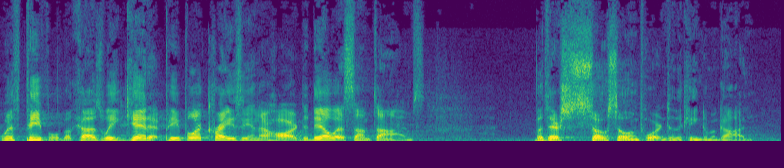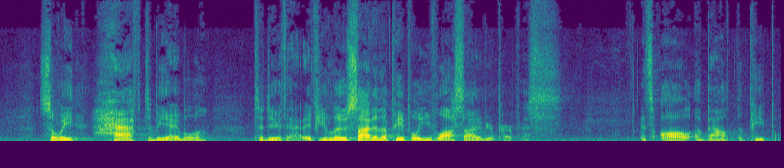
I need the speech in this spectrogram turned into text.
with people because we get it. People are crazy and they're hard to deal with sometimes. But they're so, so important to the kingdom of God. So we have to be able to do that. If you lose sight of the people, you've lost sight of your purpose. It's all about the people.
